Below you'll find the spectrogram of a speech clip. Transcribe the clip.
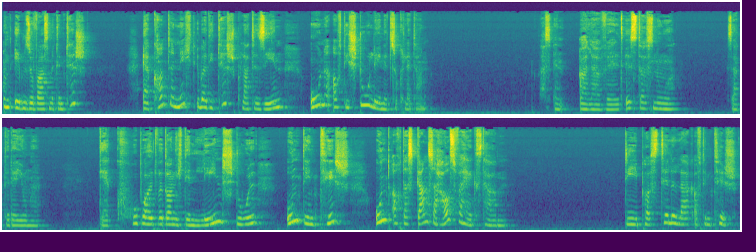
Und ebenso war es mit dem Tisch. Er konnte nicht über die Tischplatte sehen, ohne auf die Stuhllehne zu klettern. Was in aller Welt ist das nur? sagte der Junge. Der Kobold wird doch nicht den Lehnstuhl und den Tisch und auch das ganze Haus verhext haben. Die Postille lag auf dem Tisch,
